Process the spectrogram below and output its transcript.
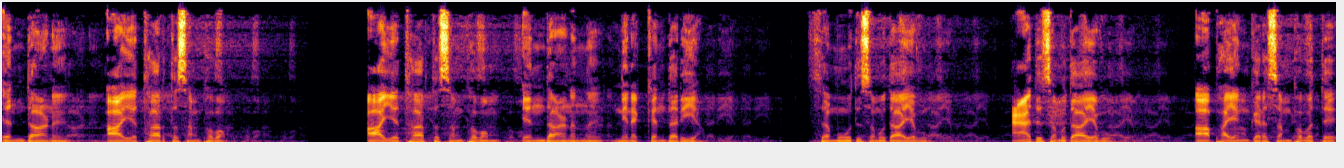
എന്താണ് ആ യഥാർത്ഥ സംഭവം? ആ യഥാർത്ഥ സംഭവം എന്താണെന്ന് നിനക്കെന്തറിയാം? സമൂത് സമുദായവും ആദ് സമുദായവും ആ ഭയങ്കര സംഭവത്തെ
